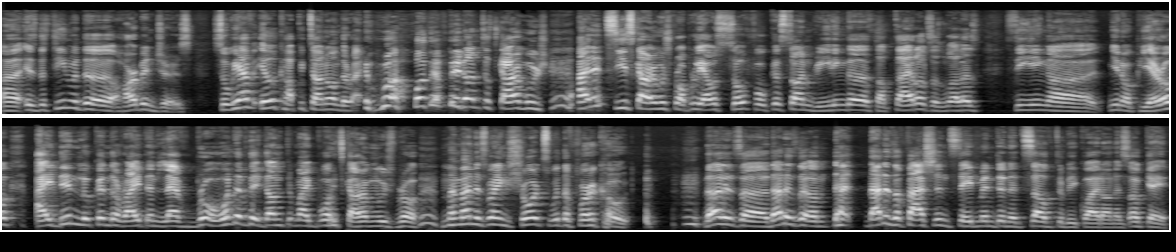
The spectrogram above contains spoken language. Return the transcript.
uh is the scene with the harbingers. So we have Il Capitano on the right. what have they done to Scaramouche? I didn't see Scaramouche properly. I was so focused on reading the subtitles as well as seeing uh you know Pierro. I didn't look in the right and left. Bro, what have they done to my boy Scaramouche, bro? My man is wearing shorts with the fur coat. that is a that is a um, that that is a fashion statement in itself to be quite honest okay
